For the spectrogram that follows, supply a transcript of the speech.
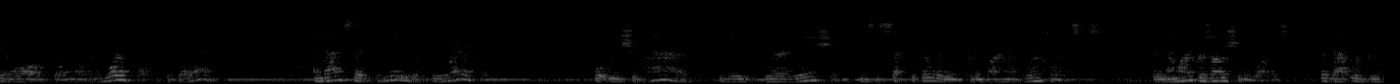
they're all going over the waterfall. It's a dead end. And that said to me that what we should have is variation in susceptibility to environmental influences. Now, my presumption was that that would be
